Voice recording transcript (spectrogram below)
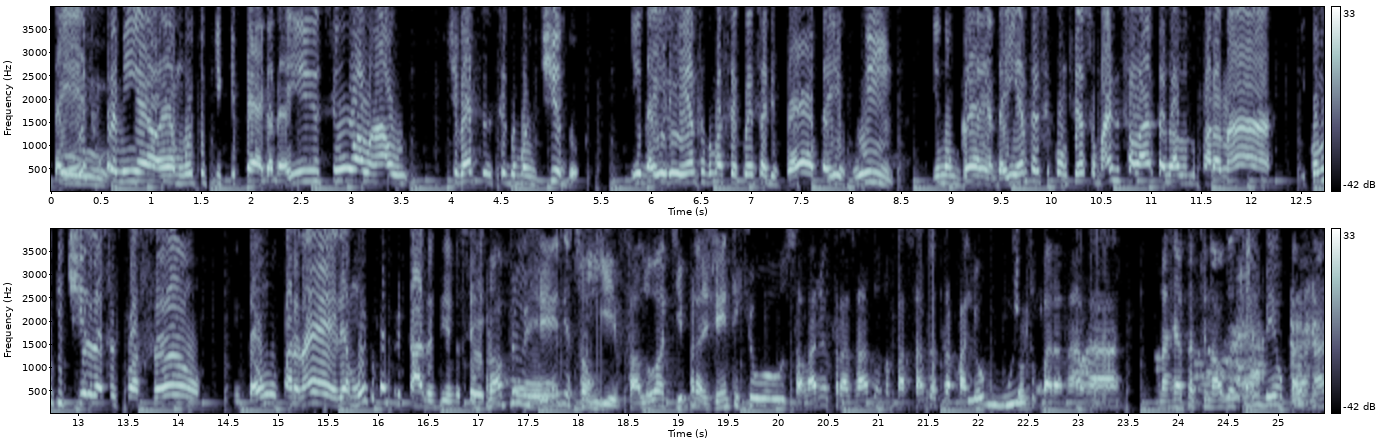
Daí uh. esse que para mim é, é muito o que, que, pega. Daí se o Alan tivesse sido mantido, e daí ele entra numa sequência de volta aí ruim e não ganha. Daí entra esse contexto mais de salário pesado do Paraná e como que tira dessa situação. Então o Paraná ele é muito complicado de você. O próprio Gênison Gui falou aqui pra gente que o salário atrasado ano passado atrapalhou muito o Paraná na, na reta final da Série B. O Paraná,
